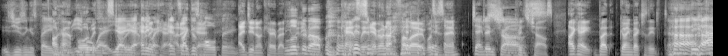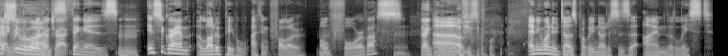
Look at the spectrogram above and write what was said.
is using his fame Okay, in I'm an bored evil with way. this Yeah, story yeah. now. I don't Anyway, care. I it's don't like this care. whole thing. I do not care about him Look it anymore. up. There's Canceling some everyone cra- unfollow. What's his name? James, James Charles. Prince Charles. Okay, but going back to the the getting rid of the actual likes. Back track. thing is Mm-hmm. Instagram. A lot of people, I think, follow all four of us. Thank you. we Um, love your support. Anyone who does probably notices that I'm the least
